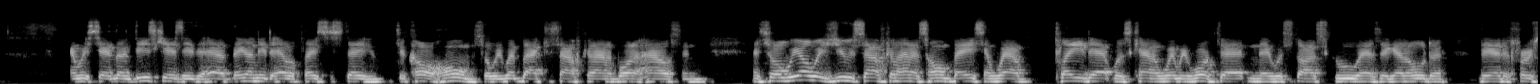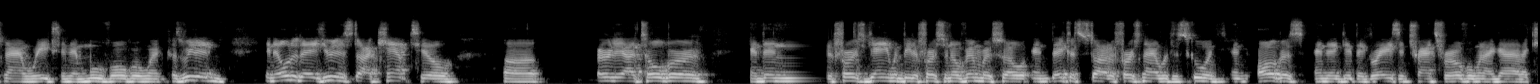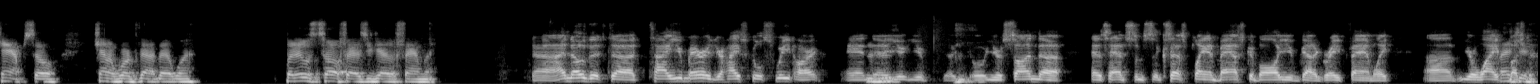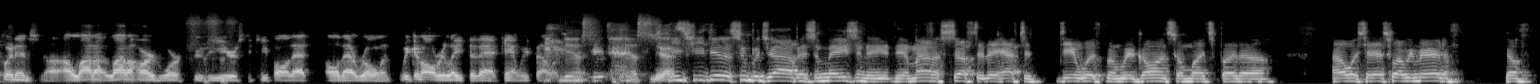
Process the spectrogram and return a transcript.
and we said, look, these kids need to have, they're gonna need to have a place to stay to call home. So we went back to South Carolina, bought a house, and and so we always used South Carolina as home base, and where I played at was kind of where we worked at, and they would start school as they got older there the first nine weeks, and then move over when because we didn't in the older days you didn't start camp till. Uh, early October, and then the first game would be the first of November. So, and they could start the first night with the school in, in August, and then get their grades and transfer over when I got out of camp. So, kind of worked out that way. But it was tough as you got a family. Uh, I know that uh, Ty, you married your high school sweetheart, and uh, Mhm. you, you, uh, your son uh, has had some success playing basketball. You've got a great family. Uh, your wife Thank must you. have put in a lot of a lot of hard work through the years to keep all that all that rolling. We can all relate to that, can't we, fellas? Yes, yes. Yeah. She, she did a super job. It's amazing the, the amount of stuff that they have to deal with when we're gone so much. But uh, I always say that's why we married them. So,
